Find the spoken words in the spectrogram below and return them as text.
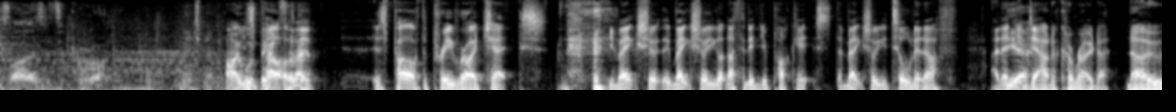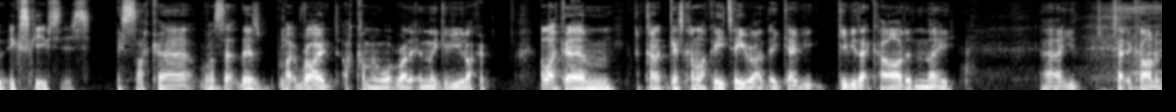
as long as it's a Corona. I would be up for of that. the it's part of the pre-ride checks. you make sure they make sure you got nothing in your pockets. They make sure you're tall enough, and then Yeah. you down a Corona. No excuses. It's like a what's that? There's like ride. I can't remember what ride it, and they give you like a, I like um, I kind of guess kind of like ET, right? They gave you give you that card, and they, uh, you take the card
